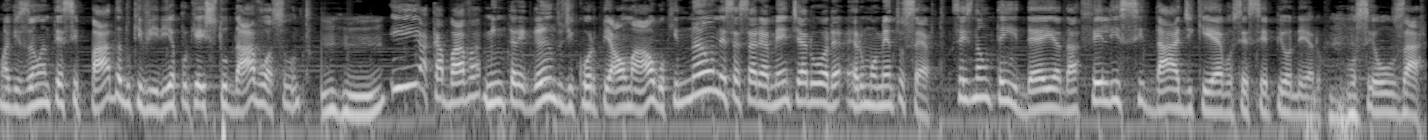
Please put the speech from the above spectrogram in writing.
uma visão antecipada do que viria porque estudava o assunto uhum. e acabava me entregando de corpo e alma a algo que não necessariamente era o, era o momento certo. Vocês não têm ideia da felicidade que é você ser pioneiro, uhum. você ousar,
